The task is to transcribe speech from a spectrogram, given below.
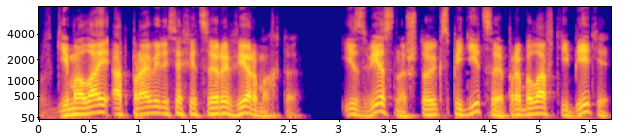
в Гималай отправились офицеры вермахта. Известно, что экспедиция пробыла в Тибете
